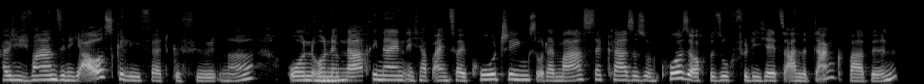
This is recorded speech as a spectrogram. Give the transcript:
habe ich mich wahnsinnig ausgeliefert gefühlt. Ne? Und, mhm. und im mhm. Nachhinein, ich habe ein, zwei Coachings oder Masterclasses und Kurse auch besucht, für die ich jetzt alle dankbar bin,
